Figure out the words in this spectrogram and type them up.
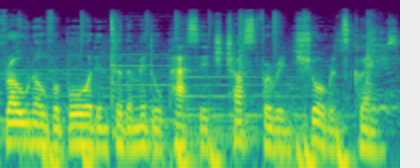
thrown overboard into the middle passage just for insurance claims.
